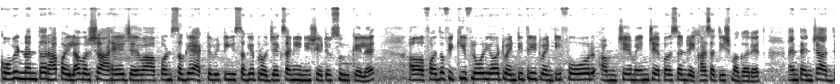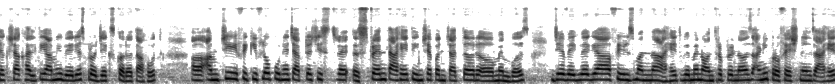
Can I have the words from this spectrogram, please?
कोविडनंतर हा पहिला वर्ष आहे जेव्हा आपण सगळे ॲक्टिव्हिटी सगळे प्रोजेक्ट्स आणि इनिशिएटिव्ह सुरू केले आहेत for the FICCI FLO year twenty three twenty four आमचे मेन चेअरपर्सन रेखा सतीश मगर आहेत. अँड त्यांच्या अध्यक्षाखालती आम्ही वेरियस प्रोजेक्ट्स करत आहोत. आमची फिकी फ्लो पुणे चॅप्टरची स्ट्रे स्ट्रेंथ आहे तीनशे पंच्याहत्तर मेंबर्स जे वेगवेगळ्या फील्ड्समधनं आहेत विमेन ऑन्टरप्रिनर्स आणि प्रोफेशनल्स आहेत.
